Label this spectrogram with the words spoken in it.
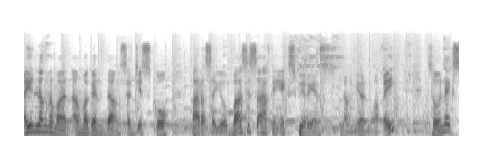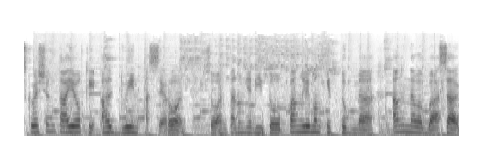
Ayun lang naman ang magandang suggest ko para sa iyo. Base sa aking experience lang yun, okay? So, next question tayo kay Aldwin Aceron. So, ang tanong niya dito, panglimang itlog na ang nababasag.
